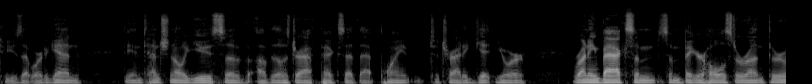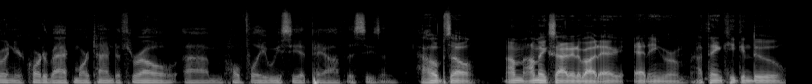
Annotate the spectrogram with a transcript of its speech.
to use that word again, the intentional use of of those draft picks at that point to try to get your running back some some bigger holes to run through and your quarterback more time to throw. Um, hopefully, we see it pay off this season. I hope so. I'm I'm excited about Ed, Ingram. I think he can do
